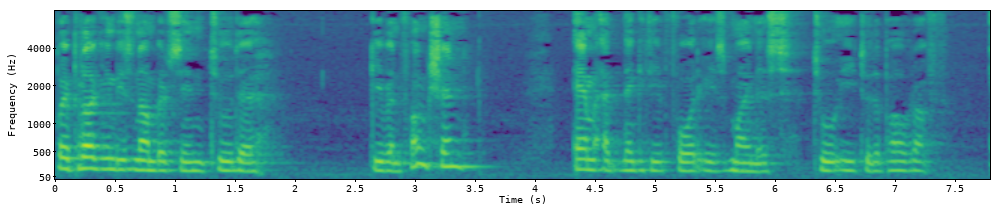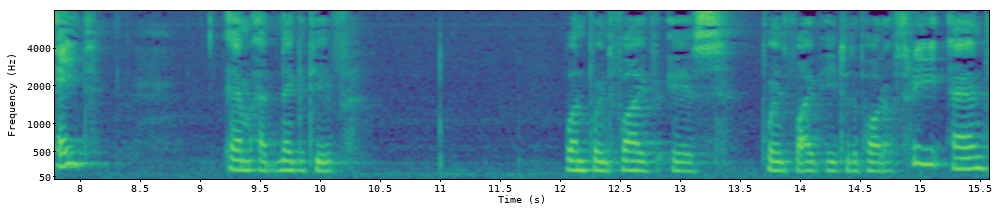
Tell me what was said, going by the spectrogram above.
By plugging these numbers into the given function, m at negative 4 is minus 2e to the power of 8, m at negative 1.5 is 0.5 e to the power of 3 and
